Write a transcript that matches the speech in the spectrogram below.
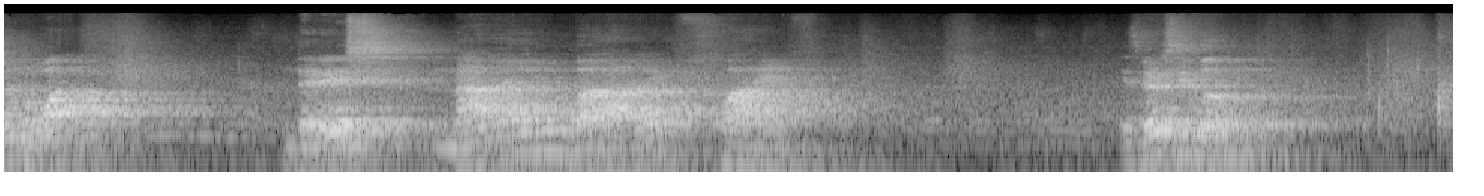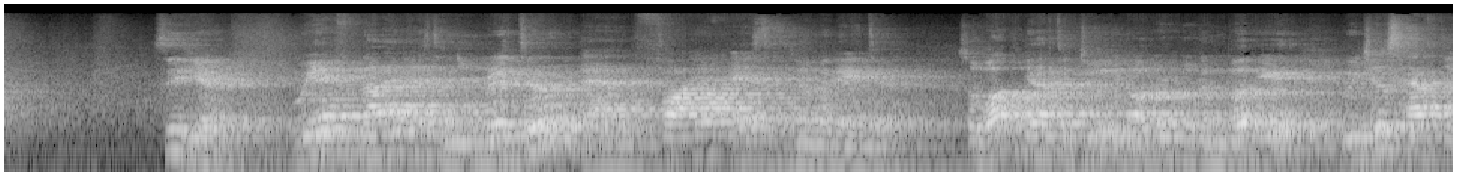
Number 1. There is 9 by 5. It's very simple. See here. We have 9 as the numerator and 5 as the denominator. So what we have to do in order to convert it, we just have to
